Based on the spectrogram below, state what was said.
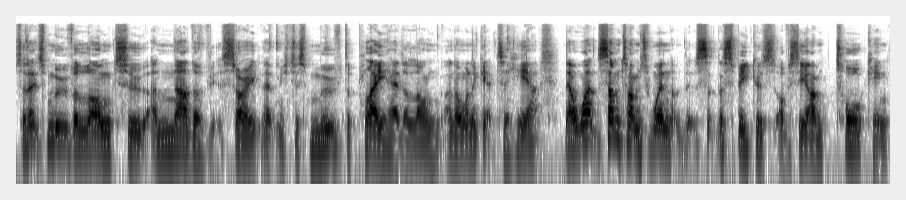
So let's move along to another, sorry, let me just move the playhead along and I want to get to here. Now, once, sometimes when the speakers, obviously I'm talking,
